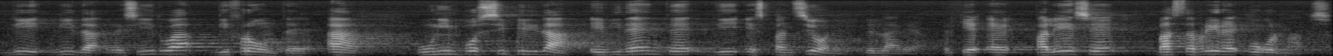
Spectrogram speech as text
di vita residua di fronte a un'impossibilità evidente di espansione dell'area, perché è palese, basta aprire Google Maps.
